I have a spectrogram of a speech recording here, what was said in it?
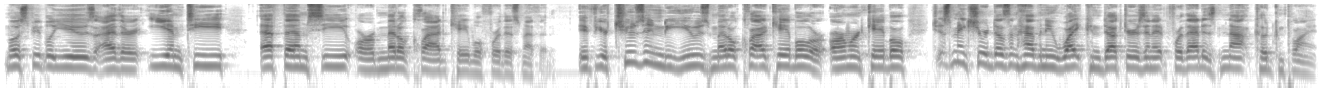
Most people use either EMT, FMC, or metal clad cable for this method. If you're choosing to use metal clad cable or armored cable, just make sure it doesn't have any white conductors in it, for that is not code compliant.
